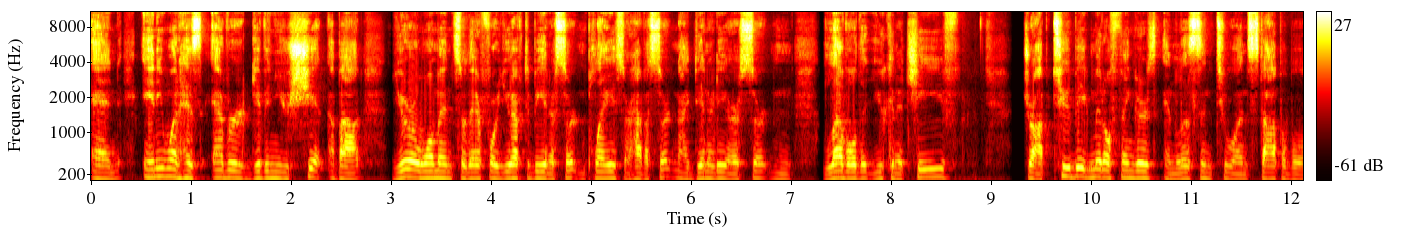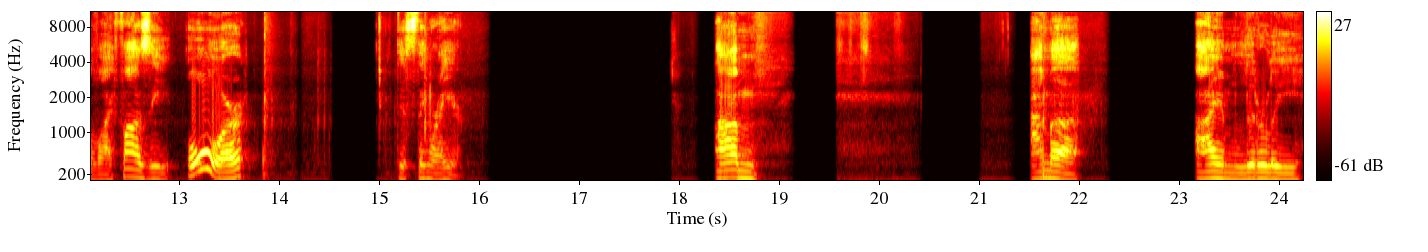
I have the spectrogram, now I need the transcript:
and anyone has ever given you shit about you're a woman so therefore you have to be in a certain place or have a certain identity or a certain level that you can achieve drop two big middle fingers and listen to Unstoppable by Fozzy or this thing right here. Um I'm a I am literally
